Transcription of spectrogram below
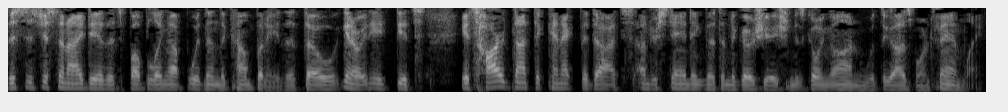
this is just an idea that's bubbling up within the company. That though you know it, it's it's hard not to connect the dots, understanding that the negotiation is going on with the Osborne family.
